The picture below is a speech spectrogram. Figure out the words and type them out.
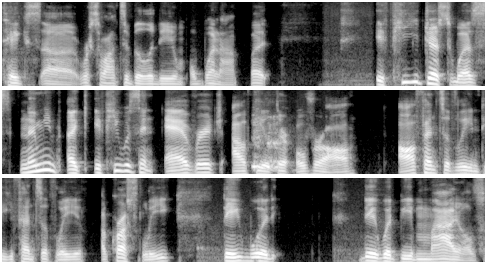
takes uh responsibility and whatnot, but if he just was, and I mean, like, if he was an average outfielder overall, offensively and defensively across the league, they would they would be miles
